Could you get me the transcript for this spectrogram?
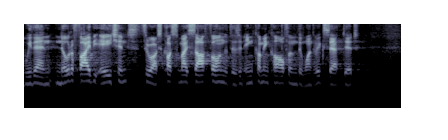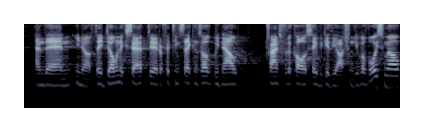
We then notify the agent through our customized soft phone that there's an incoming call from them, they want to accept it. And then, you know, if they don't accept it or 15 seconds off, we now transfer the call, say we give the option to leave a voicemail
